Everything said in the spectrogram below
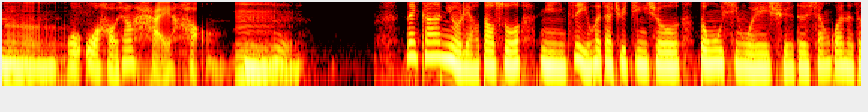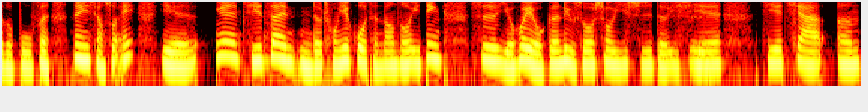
嗯。我我好像还好。嗯。嗯，那刚刚你有聊到说你自己会再去进修动物行为学的相关的这个部分，那你想说，哎，也因为其实，在你的从业过程当中，一定是也会有跟，例如说兽医师的一些接洽，嗯，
